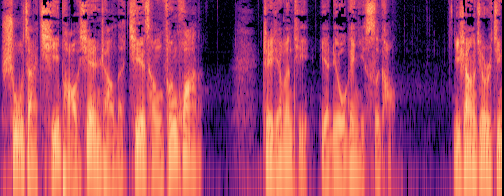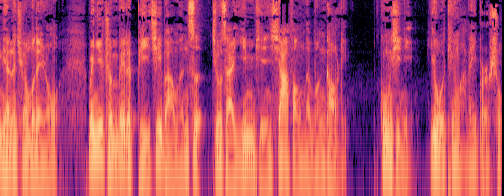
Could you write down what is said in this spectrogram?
输在起跑线上的阶层分化呢？这些问题也留给你思考。以上就是今天的全部内容，为你准备的笔记版文字就在音频下方的文稿里。恭喜你又听完了一本书。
